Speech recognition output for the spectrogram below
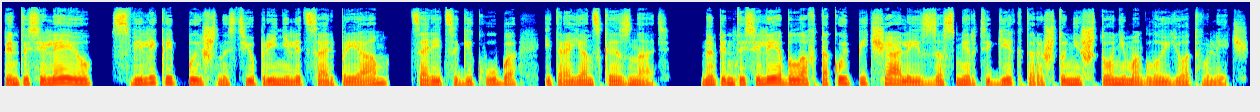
Пентеселею с великой пышностью приняли царь Приам, царица Гекуба и троянская знать, но Пентеселея была в такой печали из-за смерти Гектора, что ничто не могло ее отвлечь.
